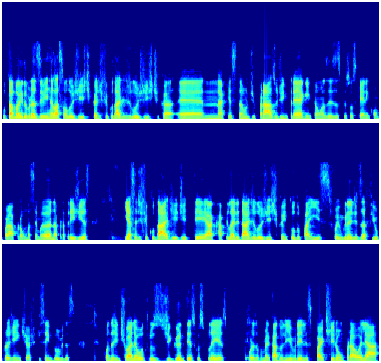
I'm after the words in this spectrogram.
o tamanho do Brasil em relação à logística, a dificuldade de logística é, na questão de prazo de entrega, então às vezes as pessoas querem comprar para uma semana, para três dias, e essa dificuldade de ter a capilaridade logística em todo o país foi um grande desafio para a gente, acho que sem dúvidas. Quando a gente olha outros gigantescos players, por exemplo, o Mercado Livre, eles partiram para olhar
